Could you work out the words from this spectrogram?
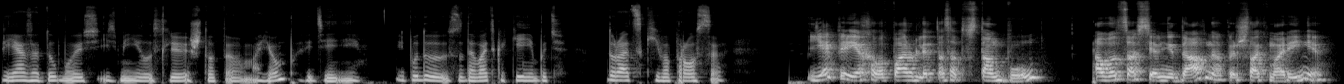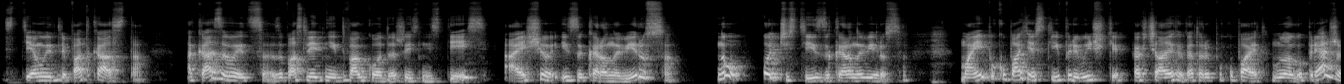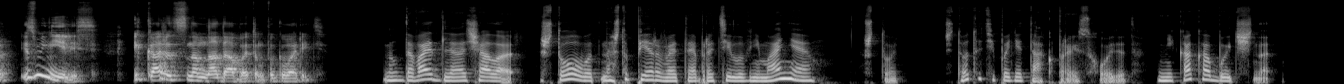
Я задумаюсь, изменилось ли что-то в моем поведении. И буду задавать какие-нибудь дурацкие вопросы. Я переехала пару лет назад в Стамбул, а вот совсем недавно пришла к Марине с темой для подкаста. Оказывается, за последние два года жизни здесь, а еще из-за коронавируса, ну, отчасти из-за коронавируса, мои покупательские привычки, как человека, который покупает много пряжи, изменились. И кажется, нам надо об этом поговорить. Ну, давай для начала, что вот на что первое ты обратила внимание, что что-то типа не так происходит, не как обычно.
